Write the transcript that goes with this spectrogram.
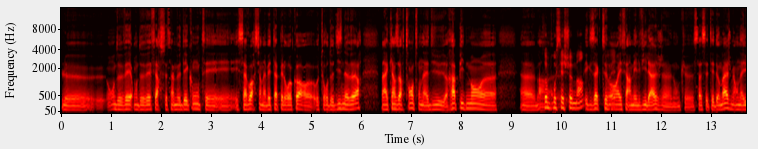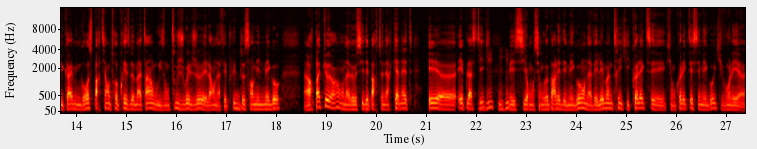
le, on, devait, on devait faire ce fameux décompte et, savoir si on avait tapé le record autour de 19h. Bah, à 15h30, on a dû rapidement euh, bah, Rebrousser chemin. Exactement, et fermer le village. Donc euh, ça, c'était dommage. Mais on a eu quand même une grosse partie entreprise le matin où ils ont tous joué le jeu. Et là, on a fait plus de 200 000 mégots. Alors pas que, hein, on avait aussi des partenaires canettes et, euh, et plastique. Mhm, mhm. Mais si on, si on veut parler des mégots, on avait Lemon Tree qui, collecte ces, qui ont collecté ces mégots et qui vont les,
